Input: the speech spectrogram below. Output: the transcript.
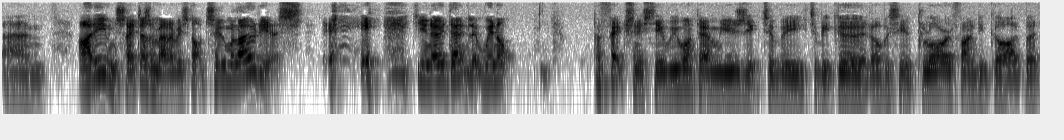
Um, I'd even say it doesn't matter if it's not too melodious. you know, don't we're not perfectionists here. We want our music to be to be good, obviously glorifying to God. But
